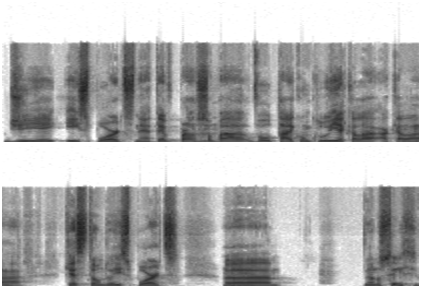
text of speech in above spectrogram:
de esportes, né? Até pra, uhum. só para voltar e concluir aquela, aquela uhum. questão do esportes. Uhum. Uh, eu não sei se,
